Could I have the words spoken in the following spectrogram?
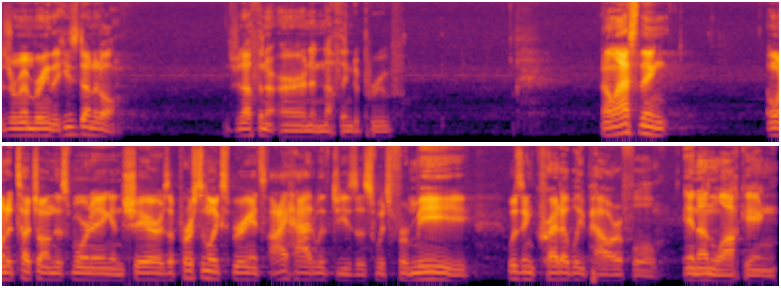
is remembering that He's done it all. There's nothing to earn and nothing to prove. Now, the last thing I want to touch on this morning and share is a personal experience I had with Jesus, which for me was incredibly powerful in unlocking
